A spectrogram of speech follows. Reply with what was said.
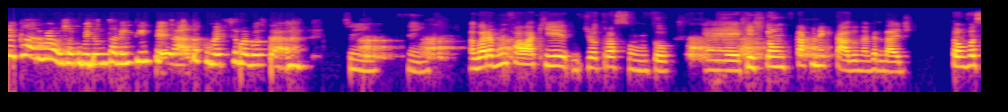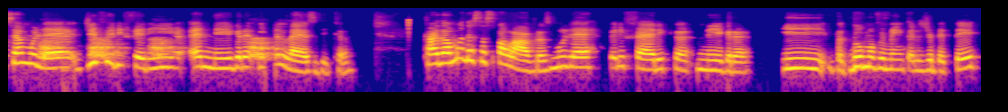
É claro, meu, já a comida não tá nem temperada, como é que você vai gostar? Sim, sim. Agora vamos falar aqui de outro assunto, é, que está conectado, na verdade. Então, você é mulher, de periferia, é negra e é lésbica. Cada uma dessas palavras, mulher, periférica, negra e do movimento LGBT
